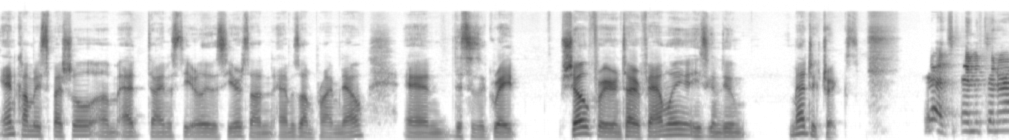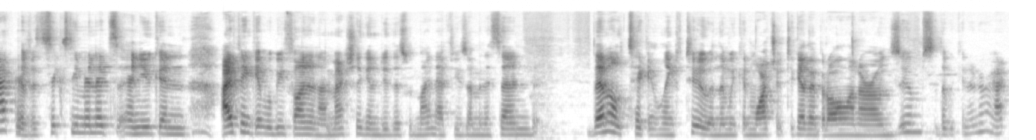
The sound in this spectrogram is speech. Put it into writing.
and comedy special um, at Dynasty earlier this year. It's on Amazon Prime now. And this is a great show for your entire family. He's going to do magic tricks. Yeah, it's, and it's interactive. It's 60 minutes, and you can. I think it would be fun, and I'm actually going to do this with my nephews. I'm going to send a ticket link too, and then we can watch it together, but all on our own Zoom so that we can interact.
